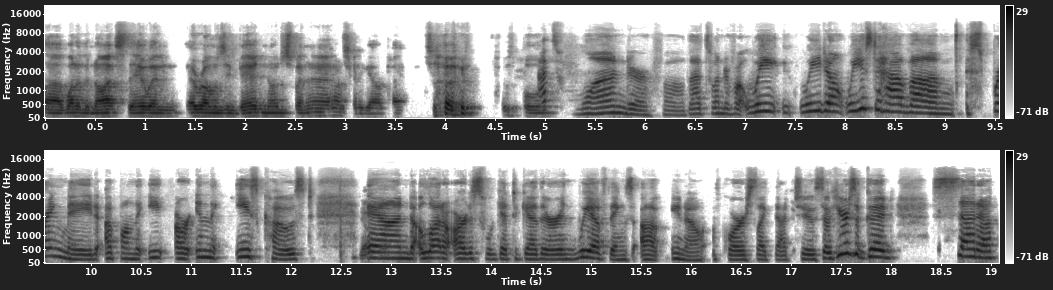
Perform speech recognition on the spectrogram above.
uh, one of the nights there when everyone was in bed, and I just went, eh, I'm just going to go and paint. So that's wonderful. That's wonderful. We we don't we used to have um spring made up on the east or in the east coast yep. and a lot of artists will get together and we have things up, you know, of course like that too. So here's a good setup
